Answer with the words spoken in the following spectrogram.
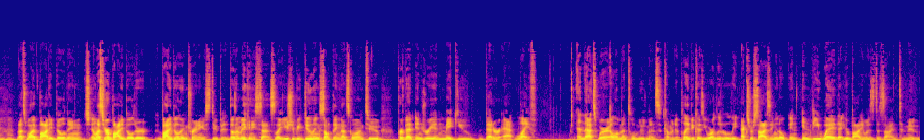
Mm-hmm. that's why bodybuilding unless you're a bodybuilder bodybuilding training is stupid. It doesn't make any sense. Like you should be doing something that's going to prevent injury and make you better at life. And that's where elemental movements come into play because you are literally exercising in, in, in the way that your body was designed to move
